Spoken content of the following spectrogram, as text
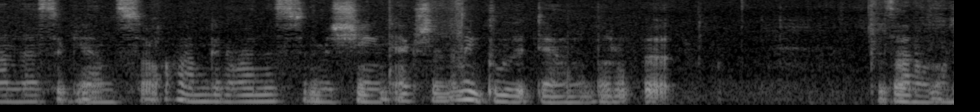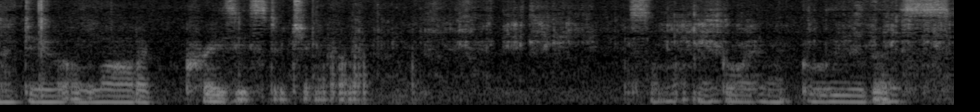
on this again, so I'm going to run this to the machine. Actually, let me glue it down a little bit, because I don't want to do a lot of crazy stitching on it. So let me go ahead and glue this.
